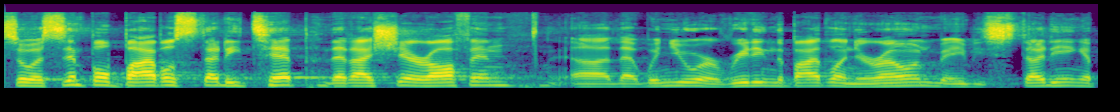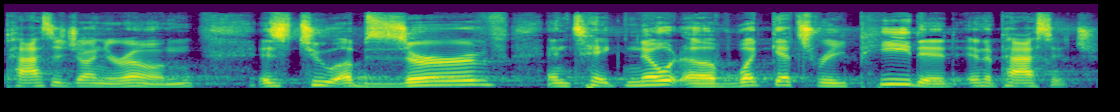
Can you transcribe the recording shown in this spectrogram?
So, a simple Bible study tip that I share often uh, that when you are reading the Bible on your own, maybe studying a passage on your own, is to observe and take note of what gets repeated in a passage.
